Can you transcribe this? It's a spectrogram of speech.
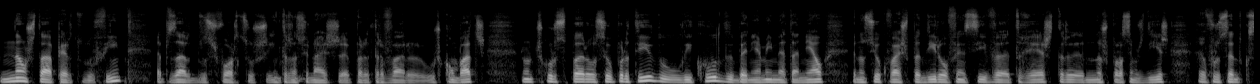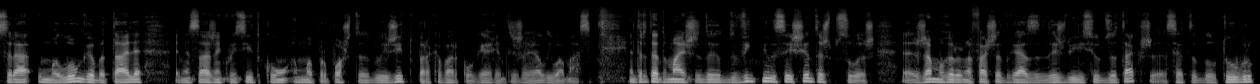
não está perto do fim, apesar dos esforços internacionais eh, para travar os combates. Num discurso para o seu partido, o Likud, Benjamin Netanyahu, anunciou que vai expandir a ofensiva terrestre nos próximos dias, reforçando que será uma longa batalha. A mensagem coincide com uma proposta do Egito para acabar com a guerra entre Israel e o Hamas. Entretanto, mais de, de 20.600 pessoas eh, já morreram na faixa de Gaza desde o início dos ataques, 7 de outubro.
